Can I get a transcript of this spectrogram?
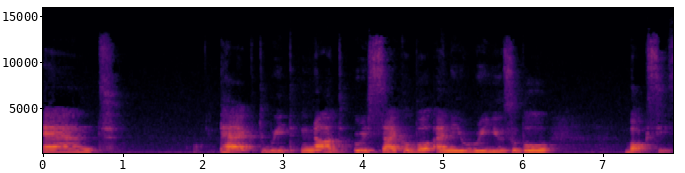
and packed with not recyclable and reusable boxes.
